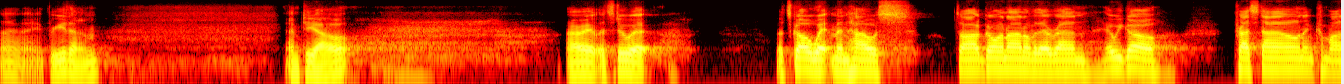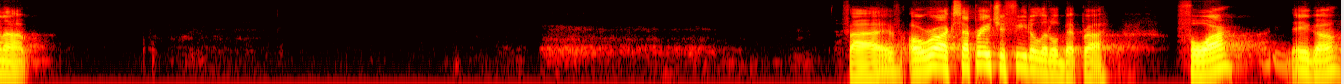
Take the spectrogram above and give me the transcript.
All right, breathe in, empty out. All right, let's do it. Let's go, Whitman House. It's all going on over there, Ren. Here we go. Press down and come on up. Five. Oh, O'Rourke, separate your feet a little bit, bro. Four. There you go.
